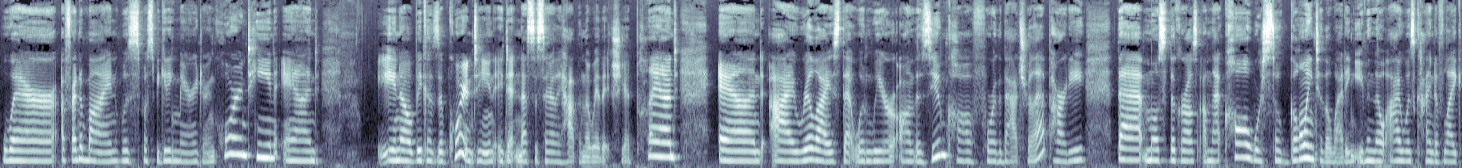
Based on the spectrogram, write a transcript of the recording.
where a friend of mine was supposed to be getting married during quarantine and you know, because of quarantine, it didn't necessarily happen the way that she had planned. And I realized that when we were on the Zoom call for the bachelorette party, that most of the girls on that call were still going to the wedding, even though I was kind of like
